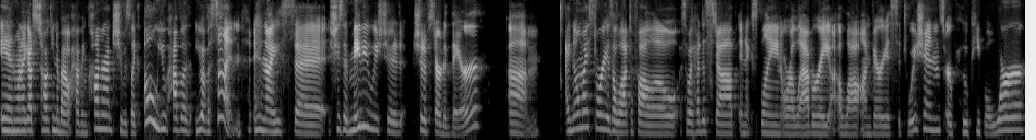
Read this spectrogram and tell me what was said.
and when I got to talking about having Conrad, she was like, "Oh, you have a you have a son." And I said, she said, "Maybe we should should have started there." Um, I know my story is a lot to follow, so I had to stop and explain or elaborate a lot on various situations or who people were.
